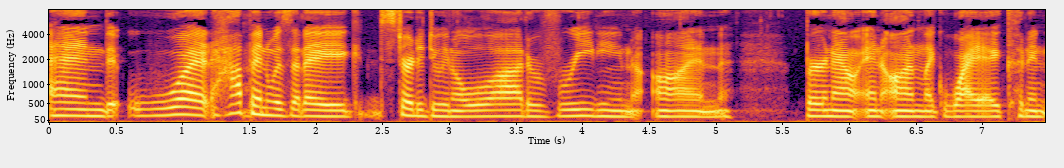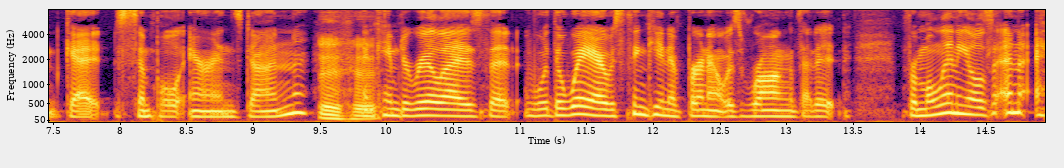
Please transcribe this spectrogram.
And what happened was that I started doing a lot of reading on burnout and on like why I couldn't get simple errands done mm-hmm. and came to realize that the way I was thinking of burnout was wrong that it for millennials and uh,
